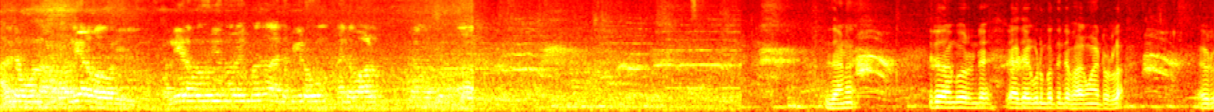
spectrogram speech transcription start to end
അതിന്റെ മുകളിലാണ് പള്ളിയുടെ ഭഗവതി വള്ളിയാട് ഭഗവതി എന്ന് പറയുമ്പോൾ അതിന്റെ പീഠവും അതിന്റെ വാളും ഇതാണ് തിരുവിതാംകൂറിന്റെ രാജകുടുംബത്തിന്റെ ഭാഗമായിട്ടുള്ള ഒരു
